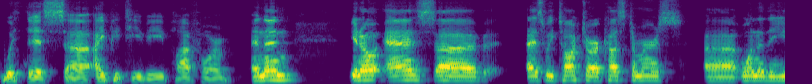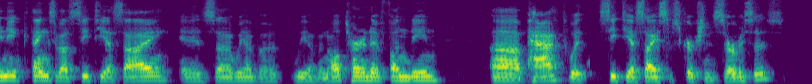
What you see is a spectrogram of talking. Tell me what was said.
with this uh, IPTV platform. And then, you know, as uh, as we talk to our customers, uh, one of the unique things about CTSI is uh, we have a we have an alternative funding uh, path with CTSI subscription services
